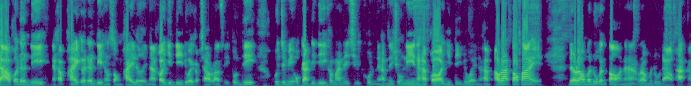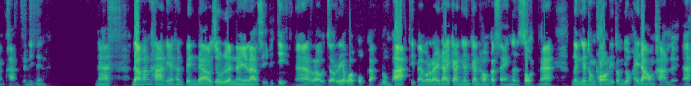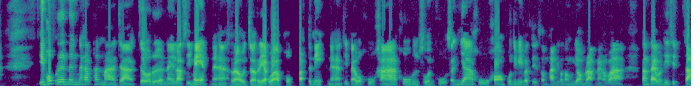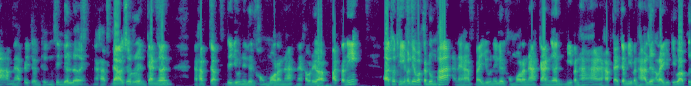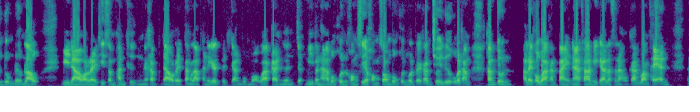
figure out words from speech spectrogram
ดาวก็เดินดีนะครับไพ่ก็เดินดีทั้งสองไพ่เลยนะก็ยินดีด้วยกับชาวราศีตุลที่คุณจะมีโอกาสดีๆ เข้ามาในชีวิตคุณนะครับในช่วงนี้นะครับ ก็ยินดีด้วยนะครับ เอาละต่อไป เดี๋ยวเรามาดูกันต่อนะฮะเรามาดูดาวพระอังคารกันนิดนึงนะดาวพังคารเนี่ยท่านเป็นดาวเจ้าเรือนในราศีพิจิกนะเราจะเรียกว่าพบกับดุมพระที่แปลว่ารายได้การเงินการทองกระแสเงินสดนะเงินเงินทองทองนี่ต้องยกให้ดาวอังคารเลยนะอีกภพเรือนหนึ่งนะครับท่านมาจากเจ้าเรือนในราศีเมษนะฮะเราจะเรียกว่าภพปัตตนินะฮะที่แปลว่าคู่ค้าคู่หุ้นส่วนคู่สัญญาคู่ครองผู้ที่มีปฏิสัมพันธ์ก็ต้องยอมรับนะครับว่า ตั้งแต่วันที่ 13 นะครับ ไปจนถึงสิ้นเดือนเลยนะครับ ดาวเจ้าเรือนการเงินนะครับ จะจะอยู่ในเรือนของมรณะนะครับ เรียกว่าปัตตานิเอ่อทษทีเขาเรียกว่ากระดุมพระนะครับ ไปอยู่ในเรือนของมรณะการเงินมีปัญหานะครับ แต่จะมีปัญหาเรื่องอะไรอยู่ที่ว่าพื้นดวงเดิมเรา มีดาวอะไรที่สัมพันธ์ถึงนะครับ ดาวอะไรตั้งรับ อันนี้ก็เป็นการบ่งบอกว่าการเงินจะมีปัญหาบางคนของเสียของซ่อมบางคนหมดไปการช่วยเหลืออุปถัมภ์ค้ำจุน อะไรก็ว่ากันไปนะถ้ามีการลักษณะของการวางแผน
